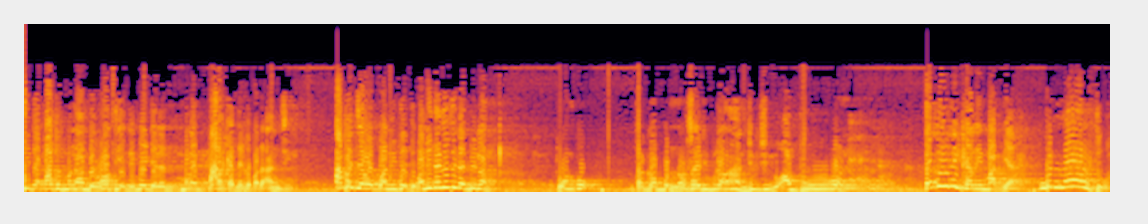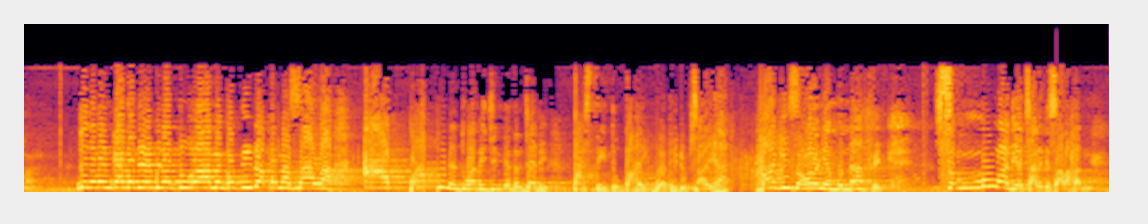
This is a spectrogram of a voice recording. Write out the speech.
tidak patut mengambil roti yang di meja dan melemparkannya kepada anjing. Apa jawab wanita itu? Wanita itu tidak bilang, Tuhan kok tegak benar saya dibilang anjing sih, ya ampun. Tapi ini kalimatnya, benar Tuhan. Dengan lain kata dia bilang Tuhan engkau tidak pernah salah Apa pun yang Tuhan izinkan terjadi Pasti itu baik buat hidup saya Bagi seorang yang munafik Semua dia cari kesalahannya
